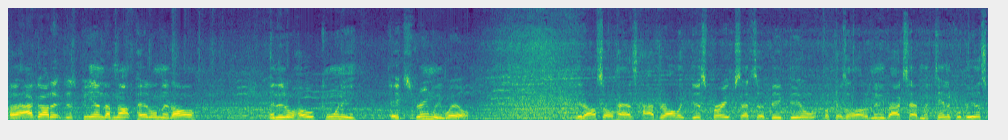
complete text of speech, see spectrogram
Uh, I got it just pinned. I'm not pedaling at all and it'll hold 20 extremely well. It also has hydraulic disc brakes. That's a big deal because a lot of mini bikes have mechanical disc.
